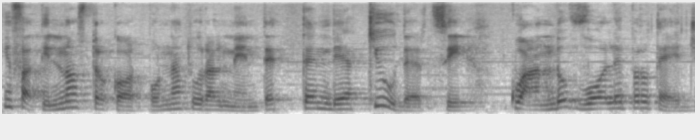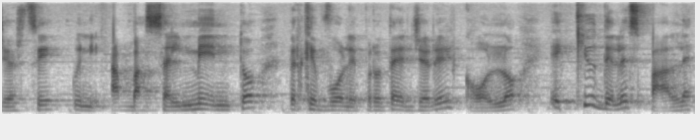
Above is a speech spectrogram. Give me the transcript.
Infatti il nostro corpo naturalmente tende a chiudersi quando vuole proteggersi, quindi abbassa il mento perché vuole proteggere il collo e chiude le spalle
